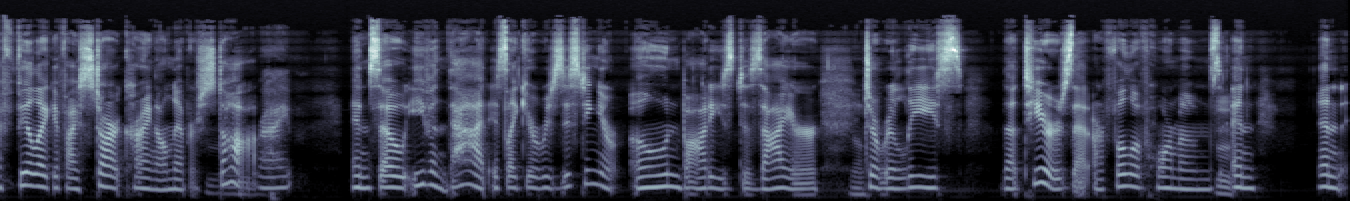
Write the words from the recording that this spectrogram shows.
I feel like if I start crying, I'll never stop. Right. And so, even that, it's like you're resisting your own body's desire yeah. to release the tears that are full of hormones. Mm. And and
